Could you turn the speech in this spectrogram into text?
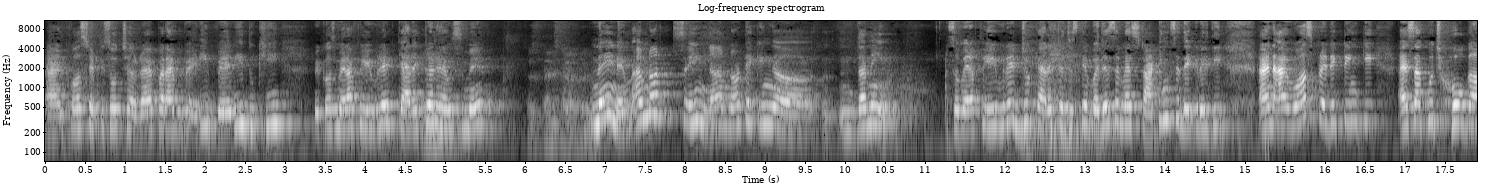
एंड फ़र्स्ट एपिसोड चल रहा है पर आई एम वेरी वेरी दुखी बिकॉज़ मेरा फेवरेट कैरेक्टर है उसमें। नहीं नहीं आई एम नॉट सेइंग ना I am not taking the name so मेरा फेवरेट जो कैरेक्टर जिसके वजह से मैं स्टार्टिंग से देख रही थी एंड आई वॉज़ प्रेडिक्टिंग कि ऐसा कुछ होगा,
